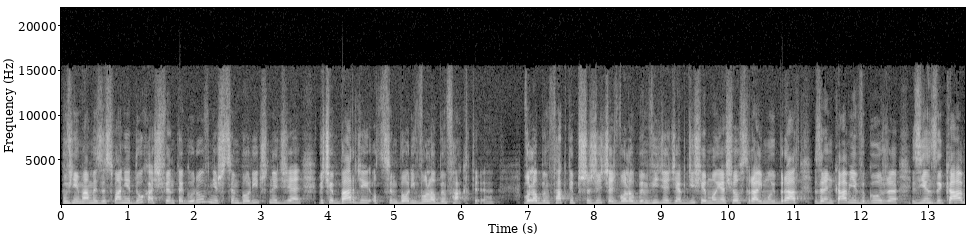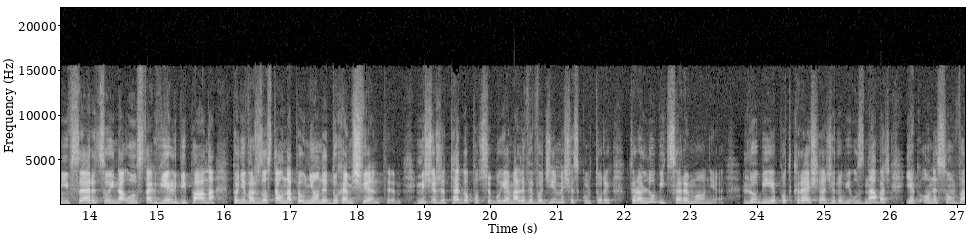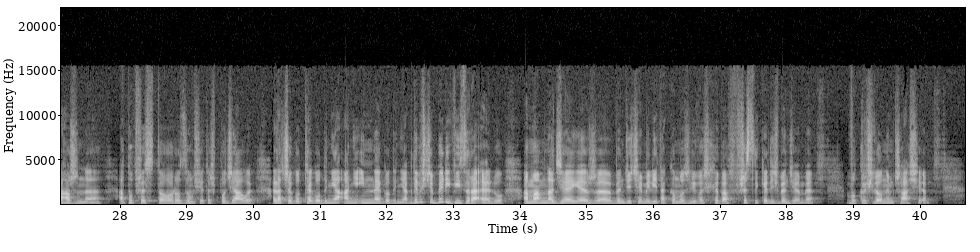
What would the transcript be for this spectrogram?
Później mamy zesłanie Ducha Świętego, również symboliczny dzień. Wiecie, bardziej od symboli wolałbym fakty. Wolałbym fakty przeżyciać, wolałbym widzieć, jak dzisiaj moja siostra i mój brat z rękami w górze, z językami w sercu i na ustach wielbi Pana, ponieważ został napełniony Duchem Świętym. Myślę, że tego potrzebujemy, ale wywodzimy się z kultury, która lubi ceremonie, lubi je podkreślać, lubi uznawać, jak one są ważne a poprzez to rodzą się też podziały. Dlaczego tego dnia, a nie innego dnia? Gdybyście byli w Izraelu, a mam nadzieję, że będziecie mieli taką możliwość, chyba wszyscy kiedyś będziemy, w określonym czasie,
